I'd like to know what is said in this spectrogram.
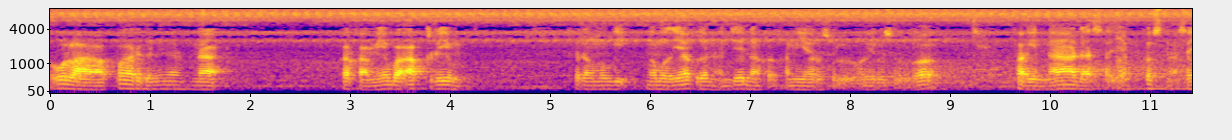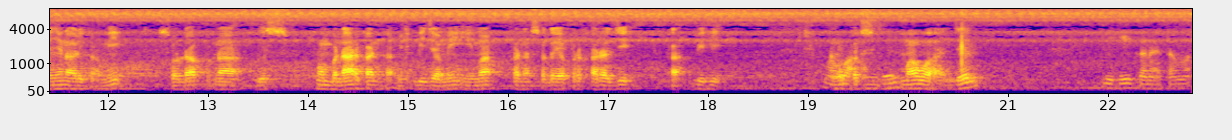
oh lapar geuningan nah ka kami ba akrim. Sedang mugi ngamulyakeun anjeunna ka kami ya Rasulullah ya Rasulullah. Fa inna dasaya kos nasanya nari kami sodakna geus membenarkan kami bijami ima karena sadaya perkara ji ka bihi. Mawa anjeun mawa anjeun bihi kana eta mah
